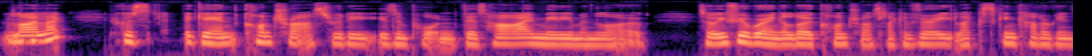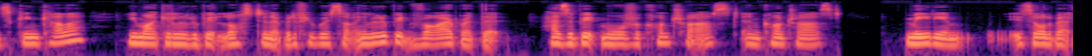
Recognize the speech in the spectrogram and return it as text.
lilac, because again, contrast really is important. There's high, medium, and low. So if you're wearing a low contrast, like a very like skin color against skin color, you might get a little bit lost in it. But if you wear something a little bit vibrant that has a bit more of a contrast and contrast medium is all about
